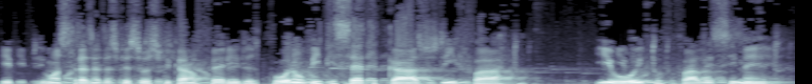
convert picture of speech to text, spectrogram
e umas 300 pessoas ficaram feridas. Foram 27 casos de infarto e 8 falecimentos.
